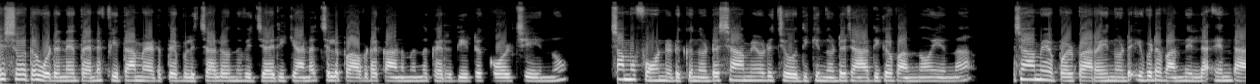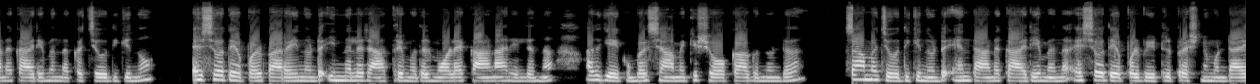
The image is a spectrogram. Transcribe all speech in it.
യശോദ ഉടനെ തന്നെ ഫിത മേഡത്തെ വിളിച്ചാലോ എന്ന് വിചാരിക്കുകയാണ്. ചിലപ്പോൾ അവിടെ കാണുമെന്ന് കരുതിയിട്ട് കോൾ ചെയ്യുന്നു. ശ്യാമ ഫോൺ എടുക്കുന്നുണ്ട് ശ്യാമയോട് ചോദിക്കുന്നുണ്ട് രാധിക വന്നോ എന്ന്. ശ്യാമ അപ്പോൾ പറയുന്നുണ്ട് ഇവിടെ വന്നില്ല എന്താണ് കാര്യമെന്നൊക്കെ ചോദിക്കുന്നു. യശോദയപ്പോൾ പറയുന്നുണ്ട് ഇന്നലെ രാത്രി മുതൽ മോളെ കാണാനില്ലെന്ന് അത് കേൾക്കുമ്പോൾ ശ്യാമയ്ക്ക് ഷോക്ക് ശ്യാമ ചോദിക്കുന്നുണ്ട് എന്താണ് കാര്യമെന്ന്? യശോദ അപ്പോൾ വീട്ടിൽ പ്രശ്നമുണ്ടായ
